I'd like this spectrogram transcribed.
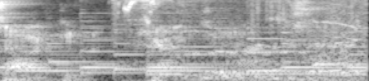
so I can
